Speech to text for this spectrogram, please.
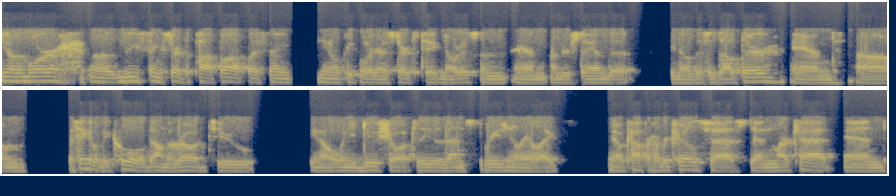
you know, the more uh, these things start to pop up, I think, you know, people are going to start to take notice and, and understand that, you know, this is out there. And um, I think it'll be cool down the road to, you know, when you do show up to these events regionally, like, you know, Copper Harbor Trails Fest and Marquette and,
